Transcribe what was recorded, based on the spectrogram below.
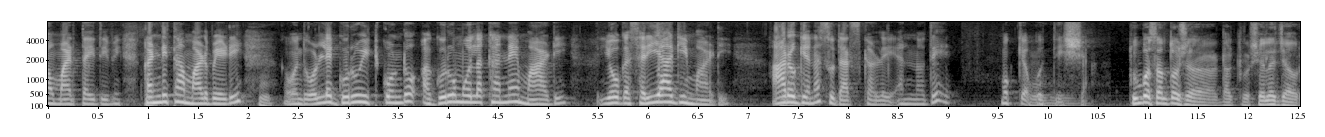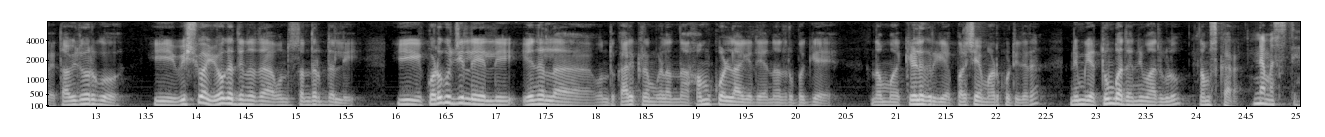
ನಾವು ಮಾಡ್ತಾ ಇದ್ದೀವಿ. ಖಂಡಿತ ಮಾಡಬೇಡಿ. ಒಂದು ಒಳ್ಳೆ ಗುರು ಇಟ್ಕೊಂಡು ಆ ಗುರು ಮೂಲಕನೇ ಮಾಡಿ ಯೋಗ ಸರಿಯಾಗಿ ಮಾಡಿ ಆರೋಗ್ಯನ ಸುಧಾರಿಸ್ಕೊಳ್ಳಿ ಅನ್ನೋದೇ ಮುಖ್ಯ ಉದ್ದೇಶ. ತುಂಬ ಸಂತೋಷ ಡಾಕ್ಟರ್ ಶೈಲಜಾ ಅವರೇ. ತಾವು ಇದುವರೆಗೂ ಈ ವಿಶ್ವ ಯೋಗ ದಿನದ ಒಂದು ಸಂದರ್ಭದಲ್ಲಿ ಈ ಕೊಡಗು ಜಿಲ್ಲೆಯಲ್ಲಿ ಏನೆಲ್ಲ ಒಂದು ಕಾರ್ಯಕ್ರಮಗಳನ್ನು ಹಮ್ಮಿಕೊಳ್ಳಲಾಗಿದೆ ಅನ್ನೋದ್ರ ಬಗ್ಗೆ ನಮ್ಮ ಕೇಳುಗರಿಗೆ ಪರಿಚಯ ಮಾಡಿಕೊಟ್ಟಿದ್ದಾರೆ. ನಿಮಗೆ ತುಂಬ ಧನ್ಯವಾದಗಳು. ನಮಸ್ಕಾರ. ನಮಸ್ತೆ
